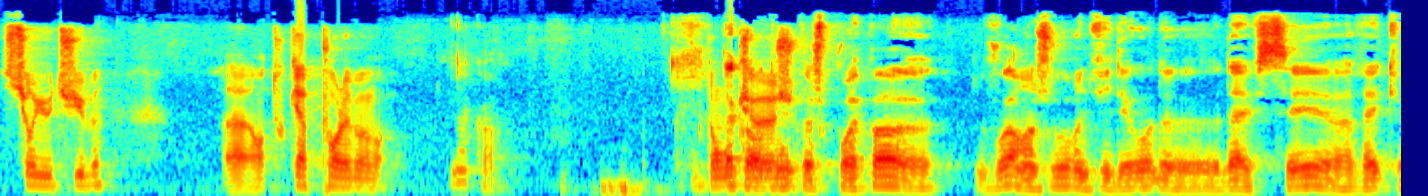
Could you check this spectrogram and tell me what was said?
sur YouTube, euh, en tout cas pour le moment. D'accord. Donc, donc je... je... pourrais pas voir un jour une vidéo d'AFC avec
